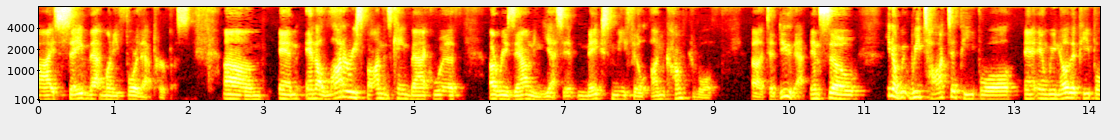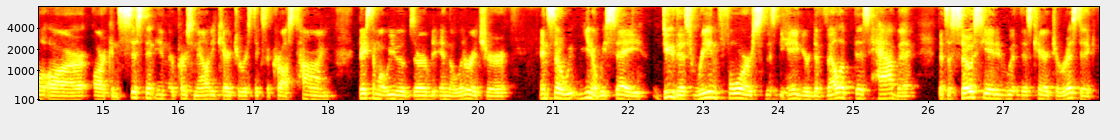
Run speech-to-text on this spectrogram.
I save that money for that purpose. Um, and and a lot of respondents came back with a resounding yes. It makes me feel uncomfortable uh, to do that. And so you know we, we talk to people and, and we know that people are are consistent in their personality characteristics across time based on what we've observed in the literature and so, we, you know, we say, do this, reinforce this behavior, develop this habit that's associated with this characteristic,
